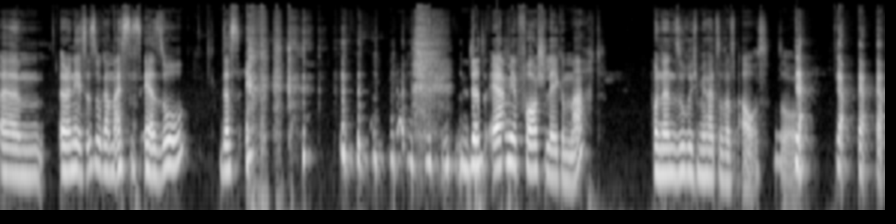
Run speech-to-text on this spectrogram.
ähm, oder nee, es ist sogar meistens eher so, dass, dass er mir Vorschläge macht und dann suche ich mir halt sowas aus. So. Ja, ja, ja, ja.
